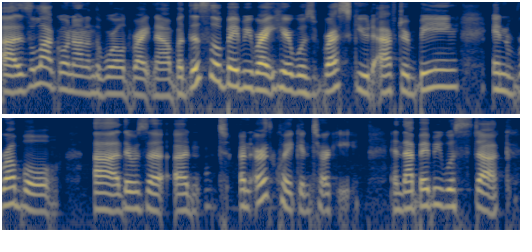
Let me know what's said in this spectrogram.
Uh, there's a lot going on in the world right now, but this little baby right here was rescued after being in rubble. Uh, there was a, a an earthquake in Turkey, and that baby was stuck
